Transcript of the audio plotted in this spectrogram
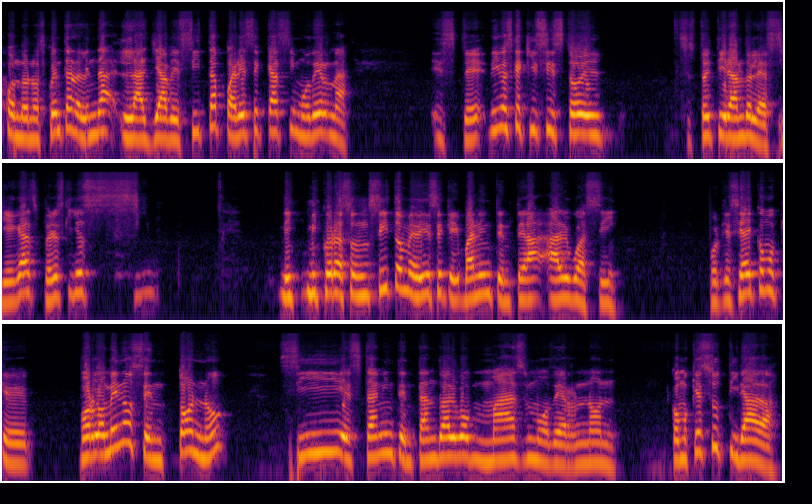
cuando nos cuenta la leyenda, la llavecita parece casi moderna. Este, digo, es que aquí sí estoy, estoy tirándole a ciegas, pero es que yo sí, mi, corazoncito me dice que van a intentar algo así. Porque si hay como que, por lo menos en tono, sí están intentando algo más modernón. Como que es su tirada.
